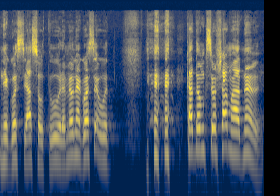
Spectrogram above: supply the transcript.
negociar soltura. Meu negócio é outro. Cada um com seu chamado, né?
